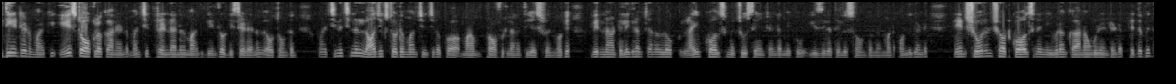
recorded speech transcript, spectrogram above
ఇది ఏంటంటే మనకి ఏ స్టాక్లో కానివ్వండి మంచి ట్రెండ్ అనేది మనకి దీంట్లో డిసైడ్ అనేది అవుతూ ఉంటుంది. మన చిన్న చిన్న లాజిక్స్ తోటి మనం చిన్న చిన్న ప్రా మనం ప్రాఫిట్లు అనేది తీయచ్చు. ఓకే? మీరు నా టెలిగ్రామ్ ఛానల్లో లైవ్ కాల్స్ మీరు చూస్తే ఏంటంటే మీకు ఈజీగా తెలుస్తూ ఉంటుంది అనమాట ఎందుకంటే నేను షోర్ అండ్ షార్ట్ కాల్స్ నేను ఇవ్వడం కారణం కూడా ఏంటంటే పెద్ద పెద్ద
